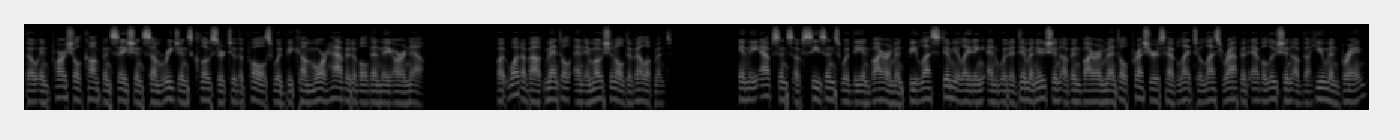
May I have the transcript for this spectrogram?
though in partial compensation some regions closer to the poles would become more habitable than they are now. But what about mental and emotional development? In the absence of seasons would the environment be less stimulating and would a diminution of environmental pressures have led to less rapid evolution of the human brain?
